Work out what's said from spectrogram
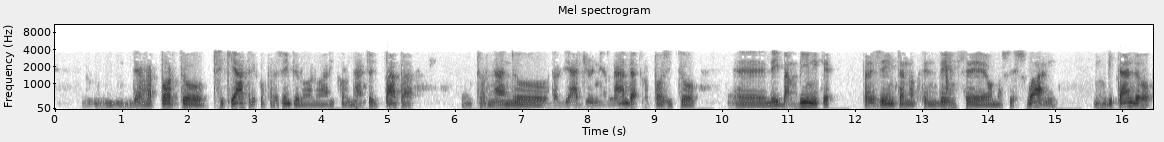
del rapporto psichiatrico, per esempio, lo, lo ha ricordato il Papa tornando dal viaggio in Irlanda a proposito eh, dei bambini che presentano tendenze omosessuali, invitando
